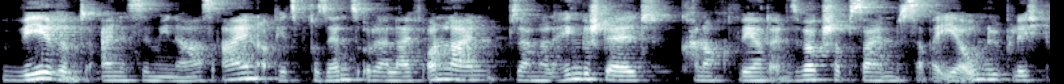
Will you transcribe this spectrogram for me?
während eines Seminars ein, ob jetzt Präsenz oder live online, sei mal dahingestellt, kann auch während eines Workshops sein, ist aber eher unüblich.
